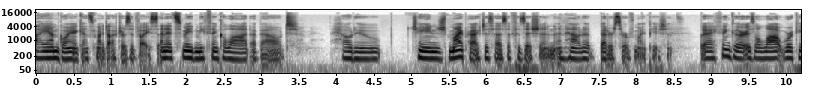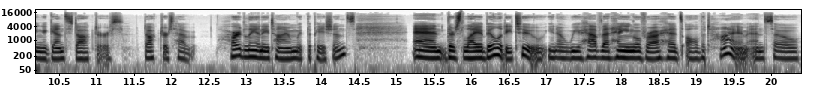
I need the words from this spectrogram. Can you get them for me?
I am going against my doctor's advice, and it's made me think a lot about how to change my practice as a physician and how to better serve my patients. But I think there is a lot working against doctors. Doctors have hardly any time with the patients. And there's liability too. You know, we have that hanging over our heads all the time. And so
